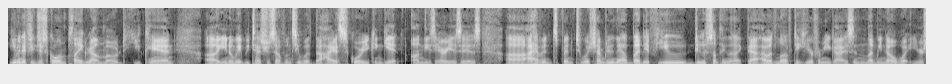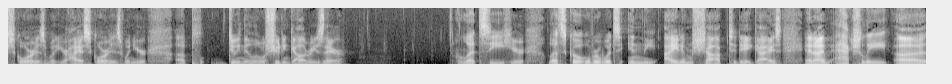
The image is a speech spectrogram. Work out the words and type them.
Even if you just go in playground mode, you can, uh, you know, maybe test yourself and see what the highest score you can get on these areas is. Uh, I haven't spent too much time doing that, but if you do something like that, I would love to hear from you guys and let me know what your score is, what your highest score is when you're uh, doing the little shooting galleries there. Let's see here. Let's go over what's in the item shop today, guys. And I'm actually uh,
